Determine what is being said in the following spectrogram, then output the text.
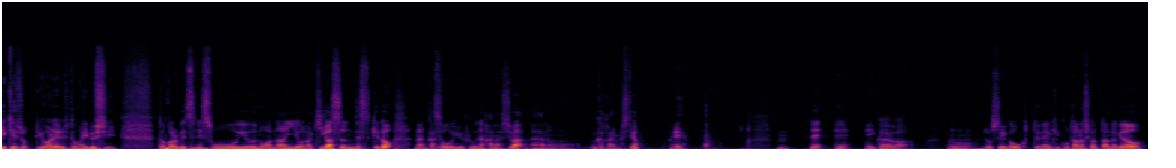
理系女って言われる人がいるしだから別にそういうのはないような気がするんですけどなんかそういう風な話はあの伺いましたよ。えうん、で、え英会話。うん、女性が多くてね結構楽しかったんだけど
